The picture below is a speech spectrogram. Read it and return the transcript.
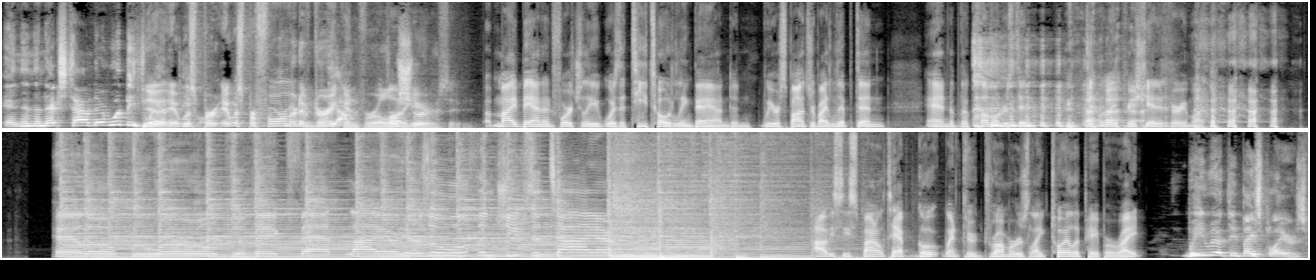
and then the next time there would be 300. Yeah, it was per, it was performative drinking yeah, for a lot for of sure. years. My band, unfortunately, was a teetotaling band, and we were sponsored by Lipton, and the club owners didn't didn't really appreciate it very much. Hello, cruel world, you big fat liar. Here's a wolf in cheap attire. Obviously, Spinal Tap go, went through drummers like toilet paper, right? We went through bass players.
